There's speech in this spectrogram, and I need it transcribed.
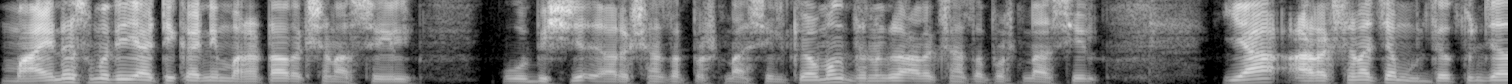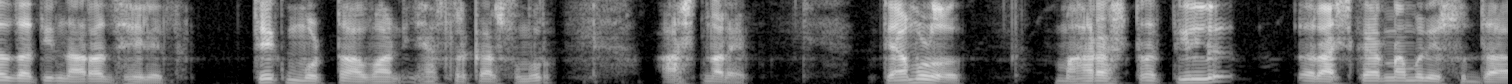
मायनसमध्ये या ठिकाणी मराठा आरक्षण असेल ओबीसी आरक्षणाचा प्रश्न असेल किंवा मग धनगर आरक्षणाचा प्रश्न असेल या आरक्षणाच्या मुद्द्यातून ज्या जाती नाराज झालेत ते एक मोठं आव्हान ह्या सरकारसमोर असणार आहे. त्यामुळं महाराष्ट्रातील राजकारणामध्ये सुद्धा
